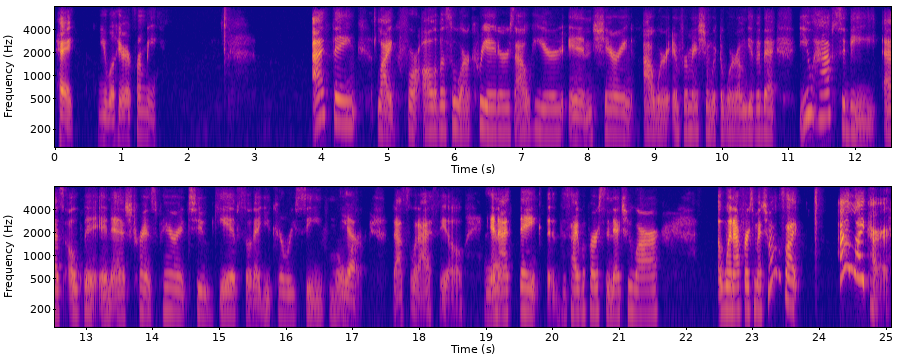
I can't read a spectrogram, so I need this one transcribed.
hey, you will hear it from me. I think, like, for all of us who are creators out here and sharing our information with the world and give it back, you have to be as open and as transparent to give so that you can receive Yeah. more. That's what I feel. And I think the type of person that you are, when I first met you, I was like, I like her.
